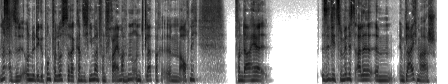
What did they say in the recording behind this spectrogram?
Ne? Also unnötige Punktverluste, da kann sich niemand von frei machen mhm. und Gladbach ähm, auch nicht. Von daher sind die zumindest alle ähm, im Gleichmarsch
